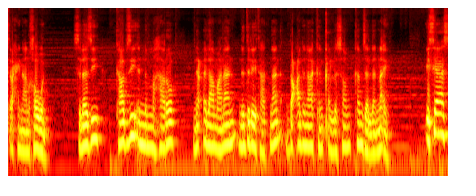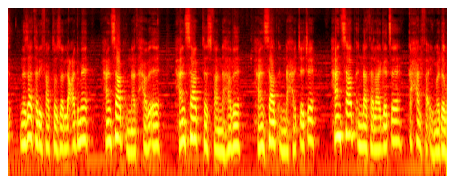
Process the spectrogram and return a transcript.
ጥራሕ ኢና ንኸውን። ስለዚ ካብዚ እንመሃሮ ንዕላማናን ንድሌታትናን ባዕልና ክንቀልሶም ከም ዘለና እዩ። ኢሳያስ ነዛ ተሪፋቶ ዘላ ዕድመ ሓንሳብ እናተሓብአ ሓንሳብ ተስፋ እናሃበ ሓንሳብ እናሓጨጨ ሓንሳብ እናተላገፀ ክሓልፋ እዩ መደቡ።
